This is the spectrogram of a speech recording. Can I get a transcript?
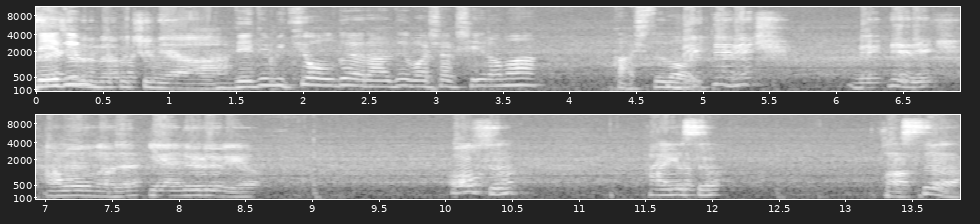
Dedim. ya? Dedim 2 oldu herhalde Başakşehir ama kaçtı gol. Bekledik. Bekledik ama olmadı. Yerleri dövüyor. Olsun. Hayırlısı. Paslı.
